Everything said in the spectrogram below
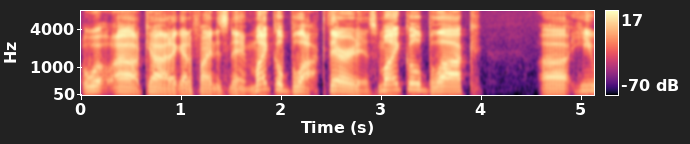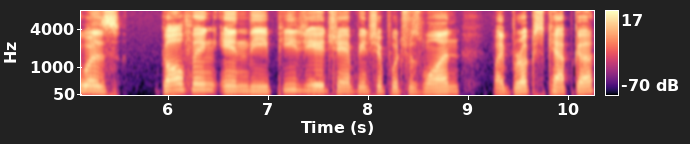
Oh God, I got to find his name. Michael Block. There it is. Michael Block. Uh, he was golfing in the PGA Championship, which was won by Brooks Koepka.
